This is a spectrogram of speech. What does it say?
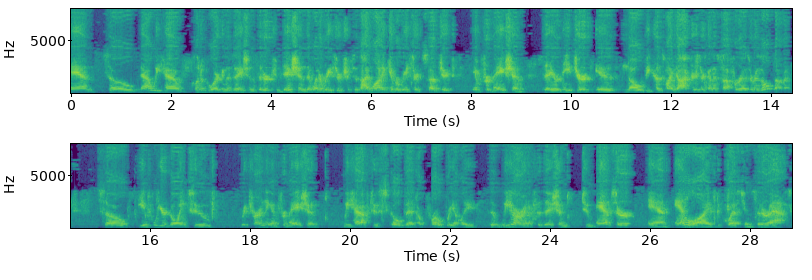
And so now we have clinical organizations that are conditioned that when a researcher says, I want to give a research subject information, their knee-jerk is no, because my doctors are going to suffer as a result of it. So if we are going to return the information, we have to scope it appropriately that we are in a position to answer and analyze the questions that are asked.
